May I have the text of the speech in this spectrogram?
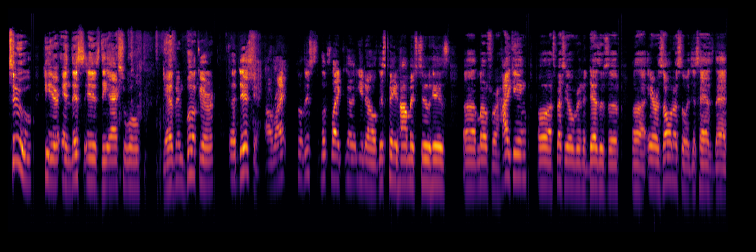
2 here, and this is the actual Devin Booker edition. All right. So this looks like, uh, you know, this paid homage to his uh, love for hiking, or especially over in the deserts of uh, Arizona. So it just has that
